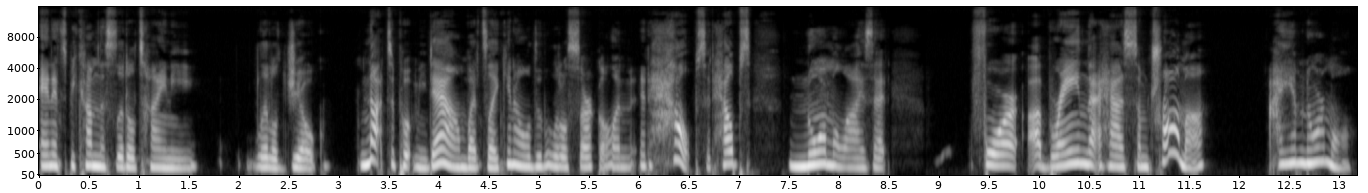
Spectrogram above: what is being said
and it's become this little tiny little joke not to put me down, but it's like, you know, we'll do the little circle and it helps. It helps normalize that for a brain that has some trauma, I am normal.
